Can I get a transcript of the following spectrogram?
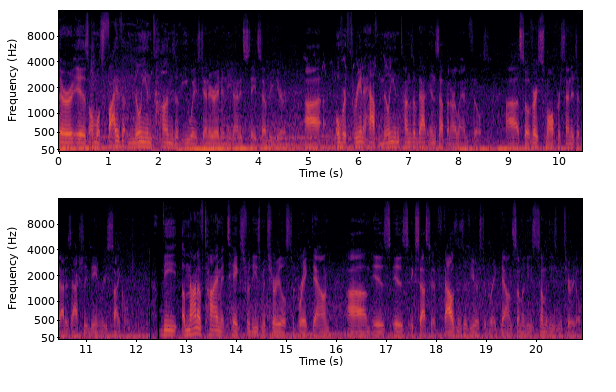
There is almost 5 million tons of e-waste generated in the United States every year. Uh, over 3.5 million tons of that ends up in our landfills. Uh, so a very small percentage of that is actually being recycled. The amount of time it takes for these materials to break down um, is, is excessive. Thousands of years to break down some of these, some of these materials.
